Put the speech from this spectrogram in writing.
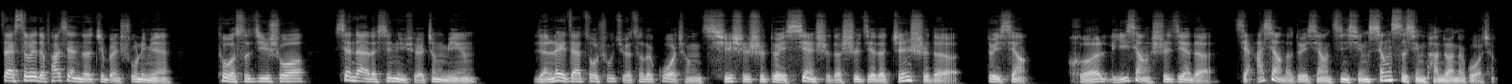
在《思维的发现》的这本书里面，特沃斯基说，现代的心理学证明，人类在做出决策的过程，其实是对现实的世界的真实的对象和理想世界的假想的对象进行相似性判断的过程。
